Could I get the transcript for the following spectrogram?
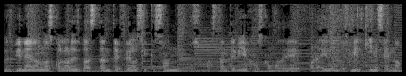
pues, vienen en unos colores bastante feos y que son pues, bastante viejos, como de por ahí del 2015, ¿no?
